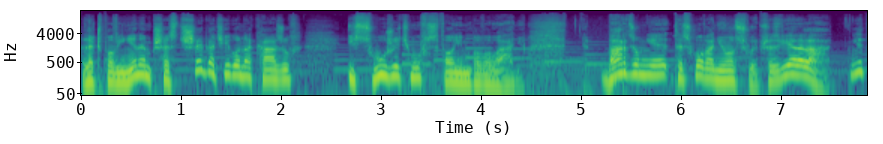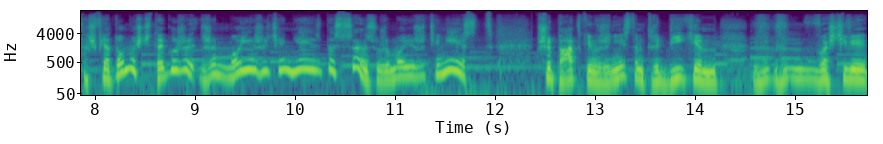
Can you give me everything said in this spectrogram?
lecz powinienem przestrzegać Jego nakazów i służyć Mu w swoim powołaniu. Bardzo mnie te słowa niosły przez wiele lat. Nie, ta świadomość tego, że, że moje życie nie jest bez sensu, że moje życie nie jest przypadkiem, że nie jestem trybikiem w, w, właściwie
